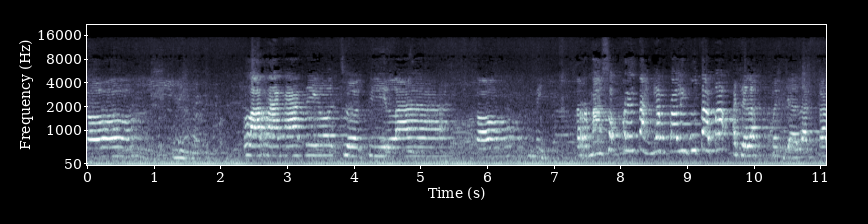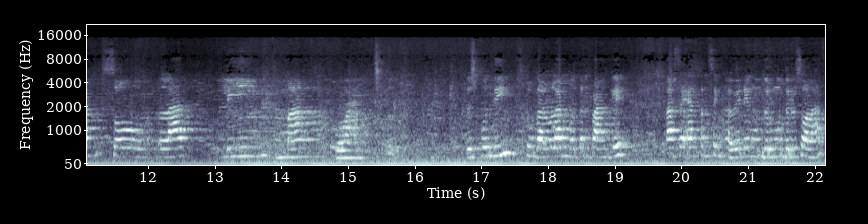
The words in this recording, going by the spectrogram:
dilakoni. Larangane aja dilakoni. Termasuk perintah yang paling utama adalah menjalankan sholat lima wajib. Terus pundi setunggal ulan mboten panggih tasih enten sing gawene mundur-mundur sholat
